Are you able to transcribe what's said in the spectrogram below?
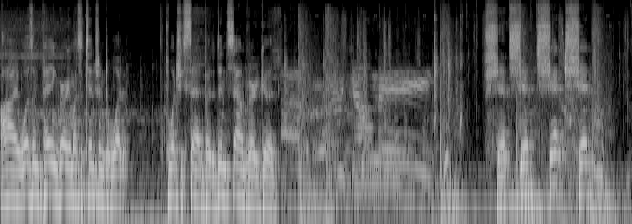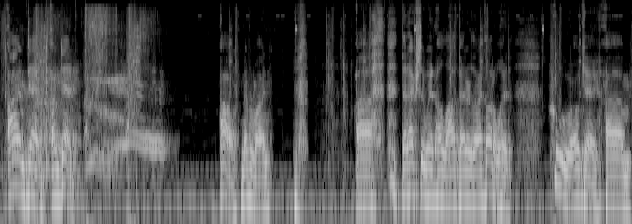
I wasn't paying very much attention to what to what she said, but it didn't sound very good. Shit, shit, shit, shit. I'm dead. I'm dead. Oh, never mind. Uh, that actually went a lot better than I thought it would. Whew, okay. Um,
